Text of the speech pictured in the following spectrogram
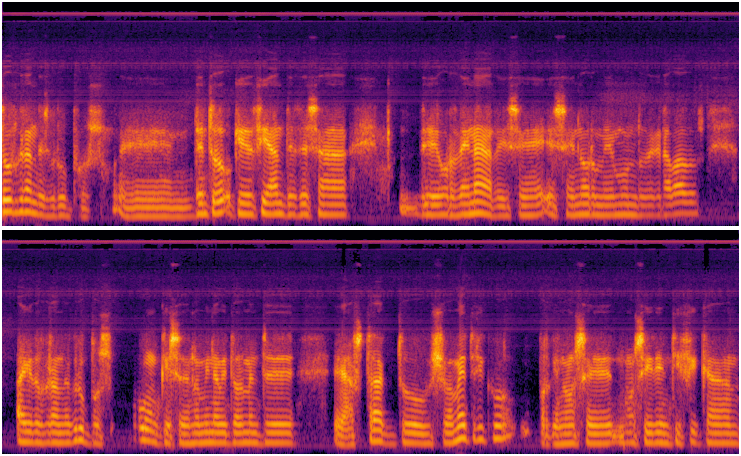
dous grandes grupos. Eh, dentro do que decía antes desa de ordenar ese, ese enorme mundo de grabados, hai dos grandes grupos, un que se denomina habitualmente eh, abstracto ou xeométrico, porque non se, non se identifican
